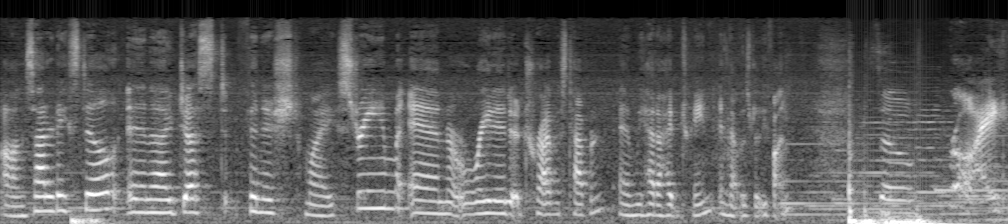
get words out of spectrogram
on Saturday still, and I just finished my stream and raided Travis Tavern, and we had a hype train, and that was really fun. So, Roy!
